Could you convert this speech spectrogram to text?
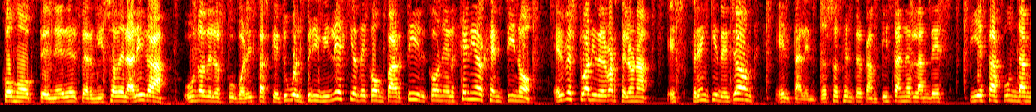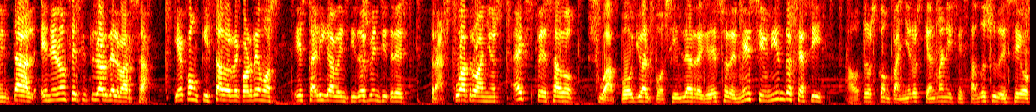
como obtener el permiso de la liga. Uno de los futbolistas que tuvo el privilegio de compartir con el genio argentino el vestuario del Barcelona es Frenkie de Jong, el talentoso centrocampista neerlandés, pieza fundamental en el once titular del Barça que ha conquistado, recordemos, esta Liga 22-23 tras cuatro años, ha expresado su apoyo al posible regreso de Messi, uniéndose así a otros compañeros que han manifestado su deseo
